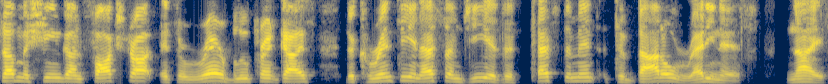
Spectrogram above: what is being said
submachine gun Foxtrot. It's a rare blueprint, guys. The Corinthian SMG is a testament to battle readiness. Nice.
